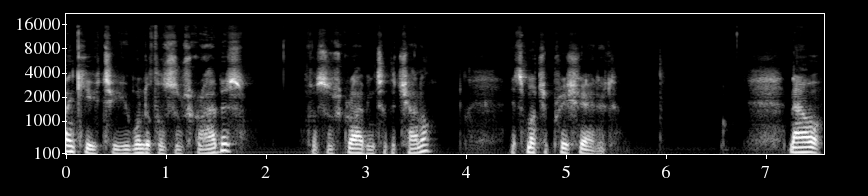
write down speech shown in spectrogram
Thank you to you wonderful subscribers for subscribing to the channel. It's much appreciated. Now,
